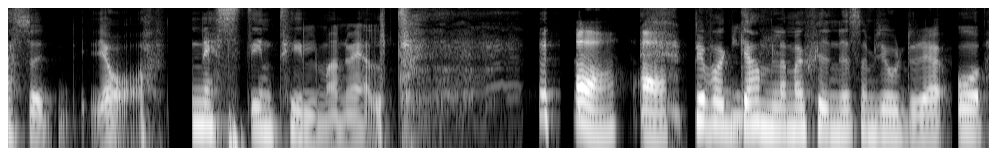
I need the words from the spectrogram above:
alltså, ja, nästintill manuellt. Ja, ja. Det var gamla maskiner som gjorde det och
